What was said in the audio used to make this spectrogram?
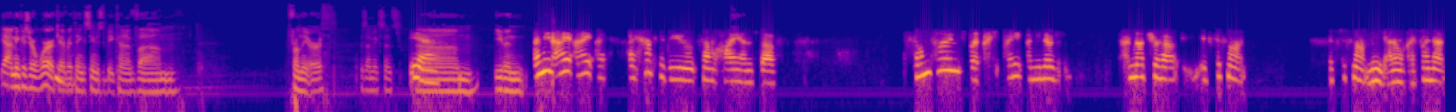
Yeah, I mean, because your work, Mhm. everything seems to be kind of um, from the earth. Does that make sense? Yeah. Um, even I mean, I, I, I, I have to do some high end stuff sometimes, but I, I, I mean, there's, I'm not sure how. It's just not. it's just not me. I don't. I find that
